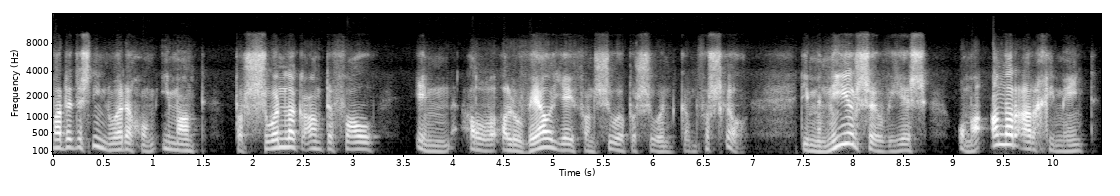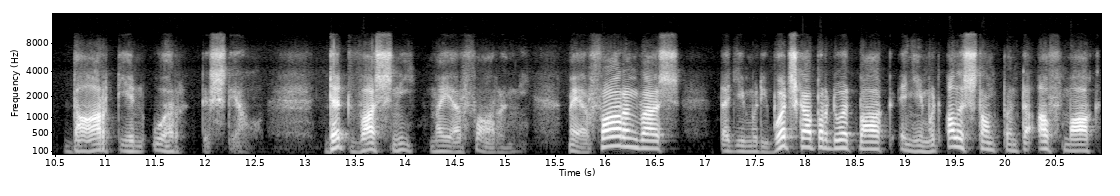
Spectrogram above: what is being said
Maar dit is nie nodig om iemand persoonlik aan te val en al alhoewel jy van so 'n persoon kan verskil. Die manier sou wees om 'n ander argument daarteenoor te stel. Dit was nie my ervaring nie. My ervaring was dat jy moet die boodskapper doodmaak en jy moet alle standpunte afmaak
